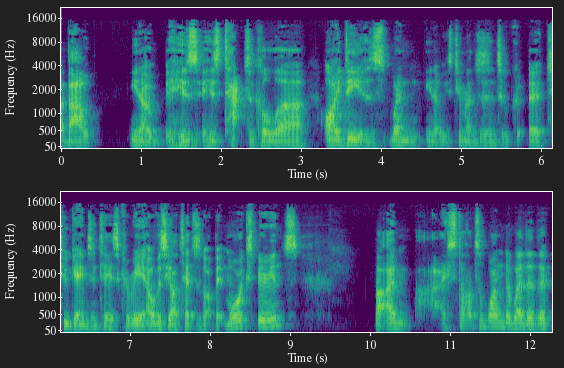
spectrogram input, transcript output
about you know his his tactical uh, ideas when you know he's two managers into uh, two games into his career? Obviously, Arteta's got a bit more experience but I'm I start to wonder whether the,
